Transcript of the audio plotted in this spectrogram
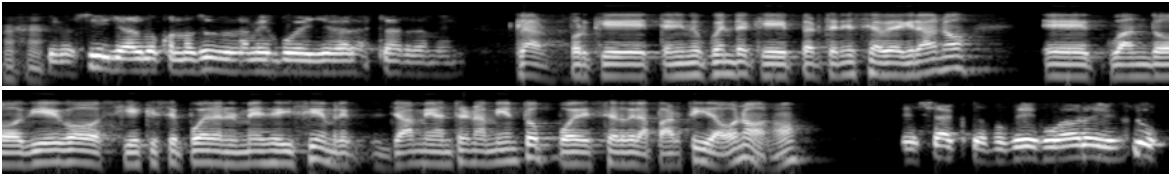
Ajá. Pero sí, ya hablo con nosotros, también puede llegar a estar también. Claro, porque teniendo en cuenta que pertenece a Belgrano, eh, cuando Diego, si es que se puede en el mes de diciembre, llame a entrenamiento, puede ser de la partida o no, ¿no? Exacto, porque es jugador del club.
